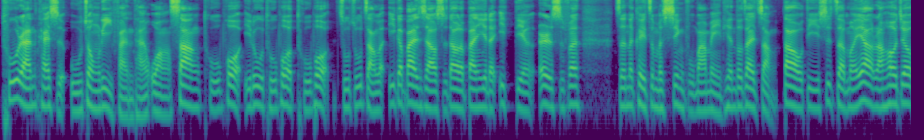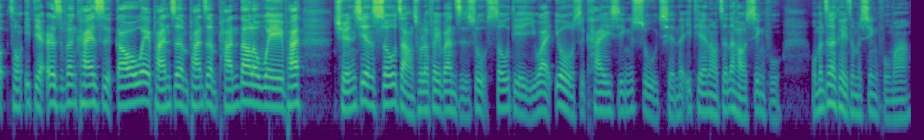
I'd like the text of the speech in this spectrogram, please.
突然开始无重力反弹，往上突破，一路突破突破，足足涨了一个半小时，到了半夜的一点二十分。真的可以这么幸福吗？每天都在涨，到底是怎么样？然后就从一点二十分开始高位盘整，盘整盘到了尾盘，全线收涨。除了费半指数收跌以外，又是开心数钱的一天哦！真的好幸福。我们真的可以这么幸福吗？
